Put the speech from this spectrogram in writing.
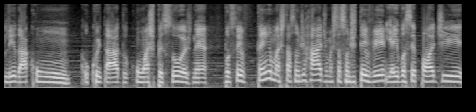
lidar com o cuidado com as pessoas, né? Você tem uma estação de rádio, uma estação de TV, e aí você pode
